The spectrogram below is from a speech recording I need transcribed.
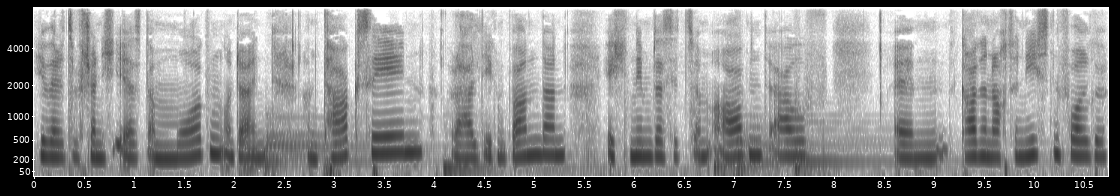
Ihr werdet es wahrscheinlich erst am Morgen oder ein, am Tag sehen oder halt irgendwann dann. Ich nehme das jetzt am Abend auf, ähm, gerade nach der nächsten Folge.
